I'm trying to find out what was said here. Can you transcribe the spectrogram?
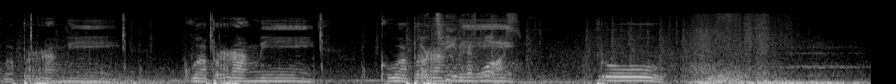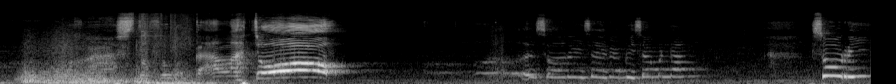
Gua perang nih. Gua perang nih. Gua perang nih. Bro. Astagfirullah kalah cok Sorry saya nggak bisa menang Sorry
